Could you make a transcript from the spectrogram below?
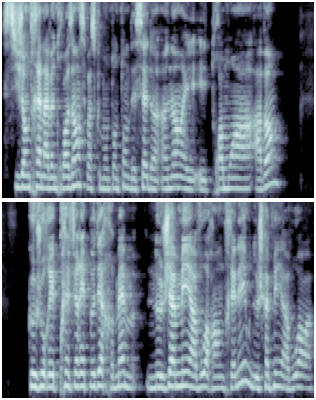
Si j'entraîne à 23 ans, c'est parce que mon tonton décède un, an et, trois mois avant, que j'aurais préféré peut-être même ne jamais avoir entraîné ou ne jamais avoir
